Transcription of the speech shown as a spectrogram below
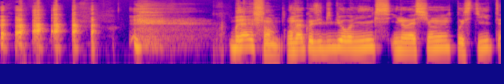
Bref, on va causer biblioremix, innovation, post-it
